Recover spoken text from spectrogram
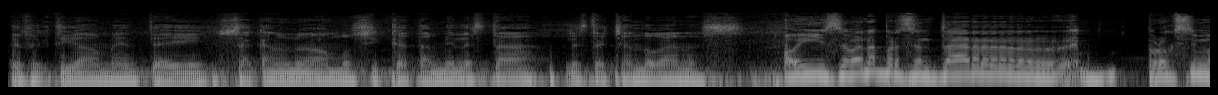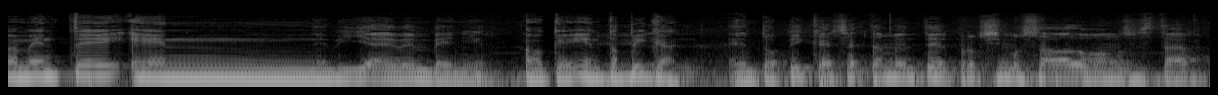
efectivamente ahí sacando nueva música también le está, le está echando ganas. Oye, se van a presentar próximamente De en Villa de Benvenio. Ok, en Topica. En Topica, exactamente, el próximo sábado vamos a estar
